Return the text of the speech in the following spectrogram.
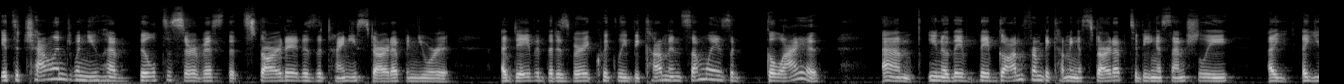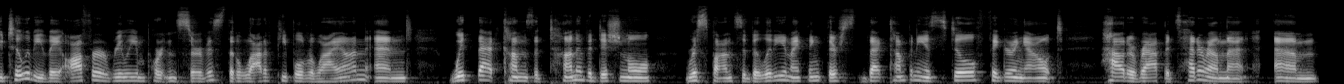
it's a challenge when you have built a service that started as a tiny startup and you were a David that has very quickly become, in some ways, a Goliath. Um, you know, they've they've gone from becoming a startup to being essentially a, a utility. They offer a really important service that a lot of people rely on, and with that comes a ton of additional responsibility. And I think there's that company is still figuring out how to wrap its head around that. Um,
